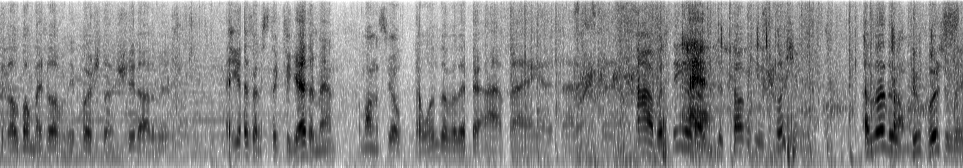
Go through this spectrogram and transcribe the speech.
Cause I was by myself and they pushed the shit out of me. Hey, you guys gotta stick together, man. Come on, let's go. That one's over there. Ah, fang, I got it. fang. Nah, but still though, you just told me he was pushing me. I thought there was two pushing me.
